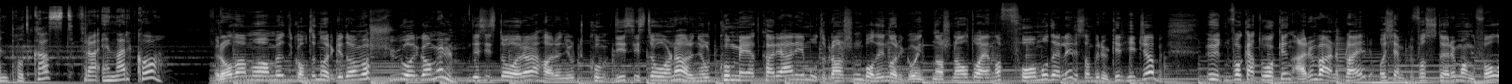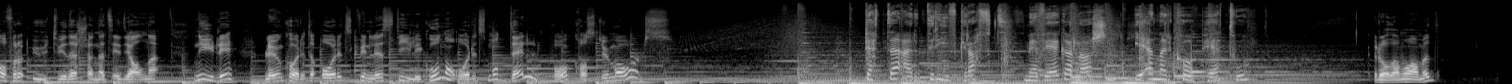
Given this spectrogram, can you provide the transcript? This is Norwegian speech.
En podkast fra NRK. Roda Mohammed kom til Norge da hun var sju år gammel. De siste, har hun gjort, de siste årene har hun gjort kometkarriere i motebransjen, både i Norge og internasjonalt, og er en av få modeller som bruker hijab. Utenfor catwalken er hun vernepleier og kjemper for større mangfold og for å utvide skjønnhetsidealene. Nylig ble hun kåret til årets kvinnelige stilikon og årets modell på Costume Awards. Dette er Drivkraft med Vegard Larsen i NRK P2. Roda Mohammed,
